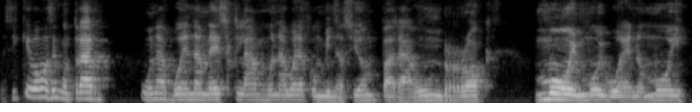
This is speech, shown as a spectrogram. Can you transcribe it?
Así que vamos a encontrar una buena mezcla, una buena combinación para un rock muy, muy bueno, muy,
